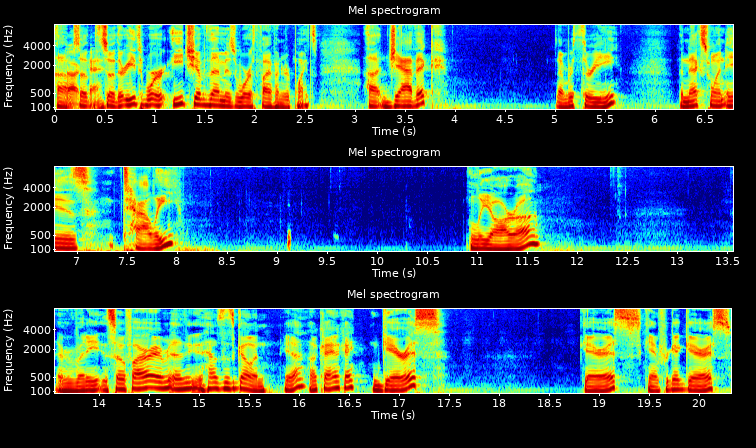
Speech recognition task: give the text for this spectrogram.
Uh, So Okay. so they're each wor- each of them is worth 500 points. Uh, Javik, number three. The next one is Tali. Liara. Everybody so far, how's this going? Yeah. Okay. Okay. Garrus. Garrus. Can't forget Garrus.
